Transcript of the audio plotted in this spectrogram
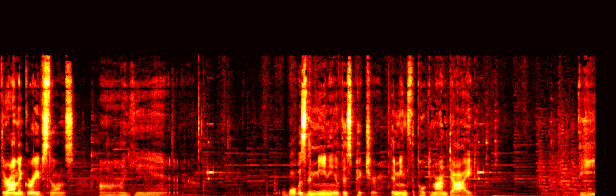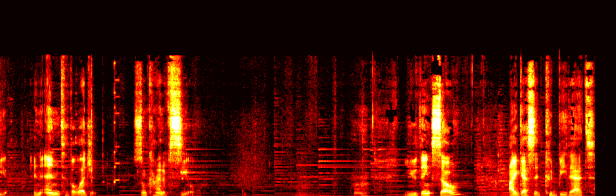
They're on the gravestones. Oh, yeah. What was the meaning of this picture? That means the Pokemon died. The an end to the legend. Some kind of seal. You think so? I guess it could be that.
